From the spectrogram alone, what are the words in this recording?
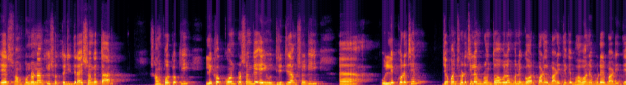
এর সম্পূর্ণ নাম কি? সত্যজিৎ রায়ের সঙ্গে তার সম্পর্ক কি? লেখক কোন প্রসঙ্গে এই উদ্ধৃতাংশটি আহ, উল্লেখ করেছেন? যখন ছোট ছিলাম গ্রন্থ অবলম্বনে গড়পাড়ের বাড়ি থেকে ভবানীপুরের বাড়িতে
